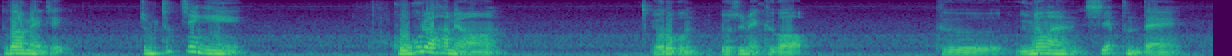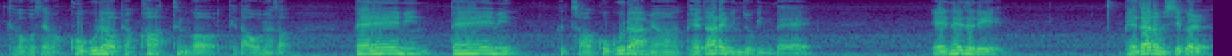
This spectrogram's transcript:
그 다음에 이제 좀 특징이 고구려 하면 여러분 요즘에 그거 그 유명한 CF인데 그거 보세요. 막 고구려 벽화 같은 거 이렇게 나오면서 배민 배민 그쵸 고구려 하면 배달의 민족인데 얘네들이 배달 음식을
